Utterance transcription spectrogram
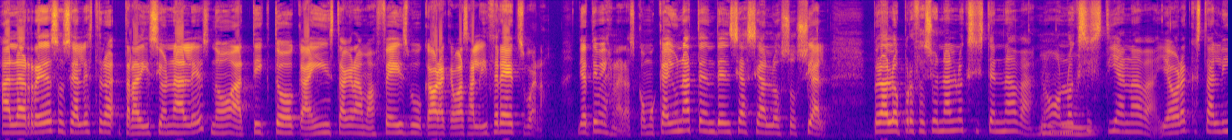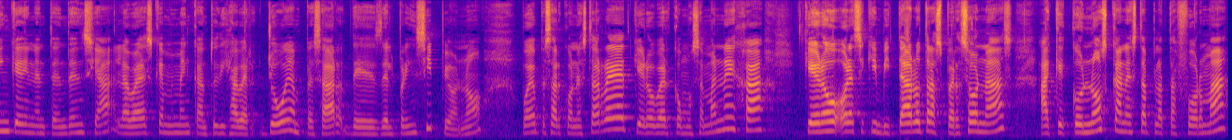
a las redes sociales tradicionales, ¿no? A TikTok, a Instagram, a Facebook, ahora que va a salir Threads, bueno, ya te imaginarás, como que hay una tendencia hacia lo social. Pero a lo profesional no existe nada, ¿no? No existía nada. Y ahora que está LinkedIn en tendencia, la verdad es que a mí me encantó y dije, a ver, yo voy a empezar desde el principio, ¿no? Voy a empezar con esta red, quiero ver cómo se maneja, quiero ahora sí que invitar a otras personas a que conozcan esta plataforma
